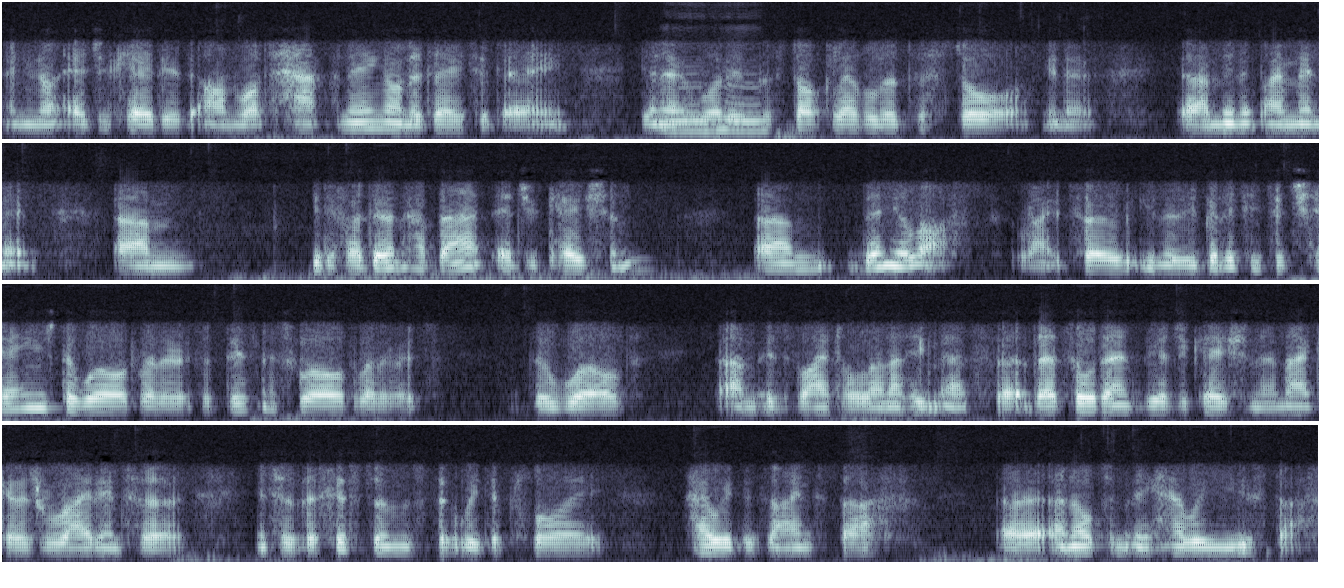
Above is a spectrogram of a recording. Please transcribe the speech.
and you're not educated on what's happening on a day to day, you know, mm-hmm. what is mm-hmm. the stock level at the store, you know, uh, minute by minute. Um, if I don't have that education, um, then you're lost, right? So, you know, the ability to change the world, whether it's a business world, whether it's the world, um, is vital. And I think that's uh, that's all down to the education, and that goes right into into the systems that we deploy, how we design stuff, uh, and ultimately how we use stuff.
